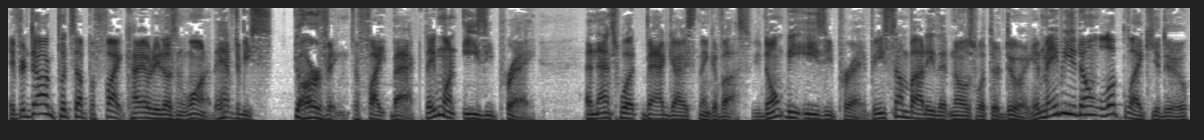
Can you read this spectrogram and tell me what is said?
If your dog puts up a fight, coyote doesn't want it. They have to be starving to fight back. They want easy prey. And that's what bad guys think of us. You don't be easy prey. Be somebody that knows what they're doing. And maybe you don't look like you do.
